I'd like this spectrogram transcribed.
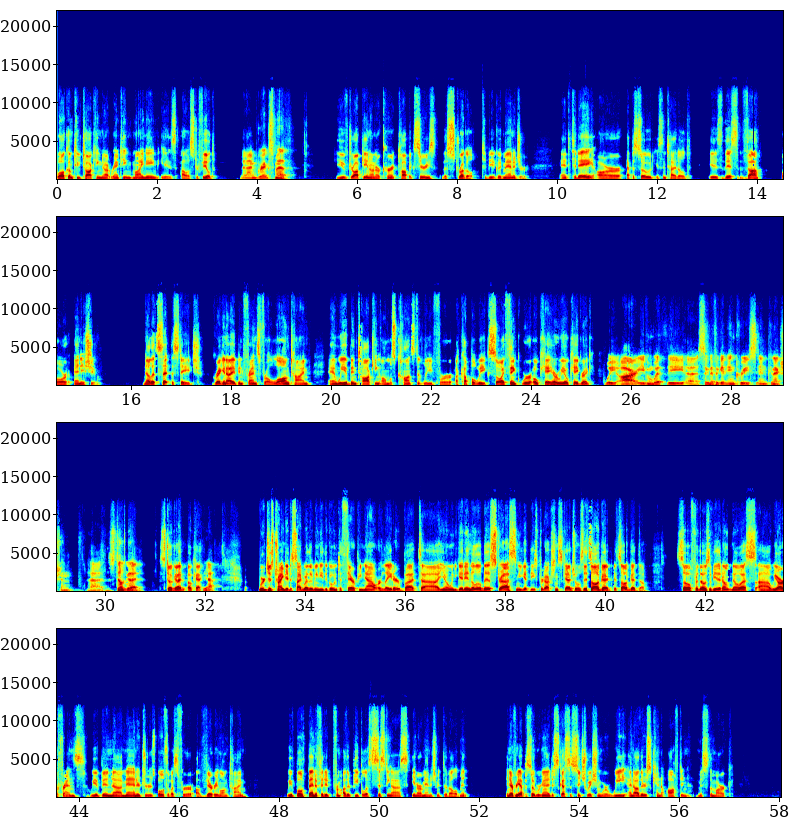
Welcome to Talking Not Ranting. My name is Alistair Field. And I'm Greg Smith. You've dropped in on our current topic series, The Struggle to Be a Good Manager. And today our episode is entitled, Is This the or an Issue? Now let's set the stage. Greg and I have been friends for a long time, and we have been talking almost constantly for a couple weeks. So I think we're okay. Are we okay, Greg? We are, even with the uh, significant increase in connection uh, still good. Still good? Okay. Yeah. We're just trying to decide whether we need to go into therapy now or later. But, uh, you know, when you get in a little bit of stress and you get these production schedules, it's all good. It's all good, though. So, for those of you that don't know us, uh, we are friends. We have been uh, managers, both of us, for a very long time. We've both benefited from other people assisting us in our management development. In every episode, we're going to discuss a situation where we and others can often miss the mark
